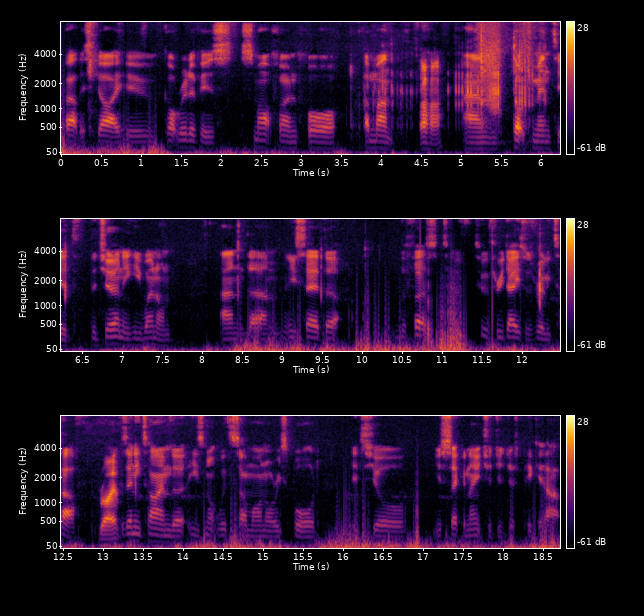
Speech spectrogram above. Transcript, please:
About this guy who got rid of his smartphone for a month Uh huh. and documented the journey he went on. And um, he said that the first two, two or three days was really tough Right. because any time that he's not with someone or he's bored, it's your your second nature to just pick it up.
